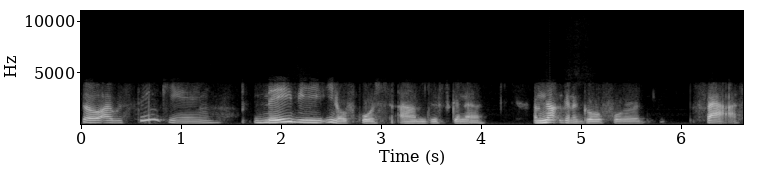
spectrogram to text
So I was thinking maybe, you know, of course, I'm just gonna, I'm not gonna go for fast.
